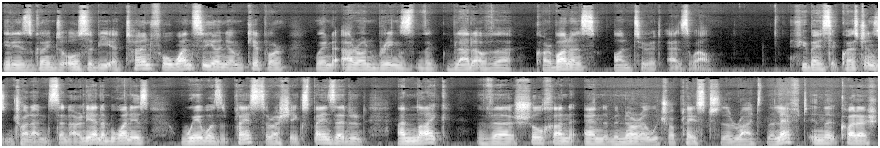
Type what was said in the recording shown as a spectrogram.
It is going to also be atoned for once a year on Yom Kippur when Aaron brings the blood of the korbanos onto it as well a few basic questions and try to understand earlier. Number one is where was it placed? So Rashi explains that it, unlike the shulchan and the menorah, which are placed to the right and the left in the kodesh,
